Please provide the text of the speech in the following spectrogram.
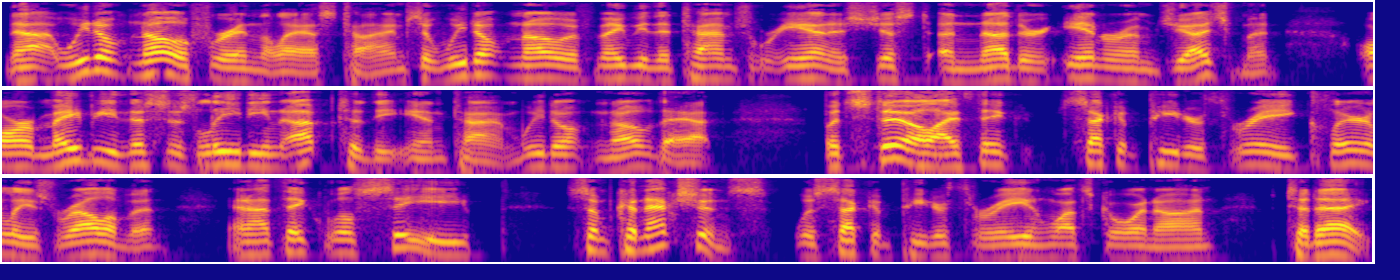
Now, we don't know if we're in the last times, and we don't know if maybe the times we're in is just another interim judgment, or maybe this is leading up to the end time. We don't know that. But still, I think 2 Peter 3 clearly is relevant, and I think we'll see some connections with Second Peter 3 and what's going on today.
